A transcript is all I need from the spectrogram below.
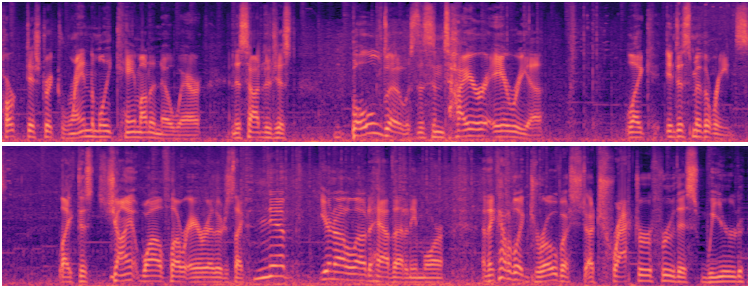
Park District randomly came out of nowhere and decided to just bulldoze this entire area, like, into smithereens. Like, this giant wildflower area, they're just like, nope, you're not allowed to have that anymore. And they kind of, like, drove a, a tractor through this weird,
